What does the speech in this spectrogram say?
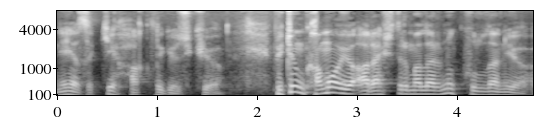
ne yazık ki haklı gözüküyor. Bütün kamuoyu araştırmalarını kullanıyor.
